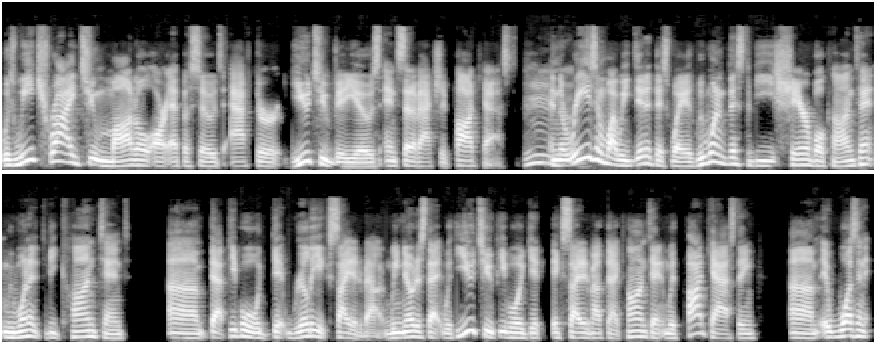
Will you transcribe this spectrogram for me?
was we tried to model our episodes after YouTube videos instead of actually podcasts. Mm. And the mm. reason why we did it this way is we wanted this to be shareable content and we wanted it to be content um, that people would get really excited about. And we noticed that with YouTube, people would get excited about that content. And with podcasting, um, it wasn't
